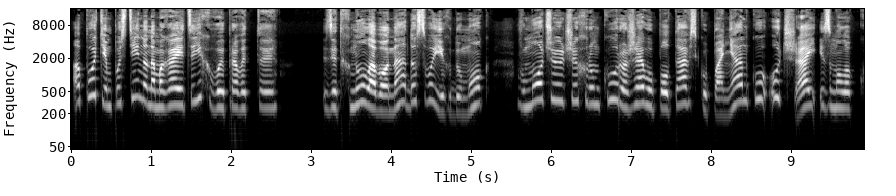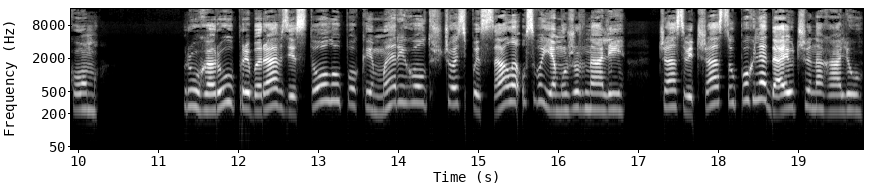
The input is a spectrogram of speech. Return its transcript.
а потім постійно намагається їх виправити. Зітхнула вона до своїх думок, вмочуючи хрумку рожеву полтавську панянку у чай із молоком. Ругару прибирав зі столу, поки Меріголд щось писала у своєму журналі, час від часу поглядаючи на Галю.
